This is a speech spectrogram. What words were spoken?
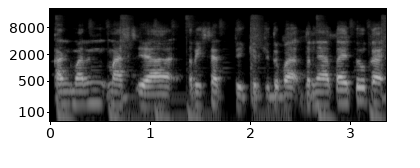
Kan kemarin Mas ya riset dikit gitu Pak. Ternyata itu kayak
